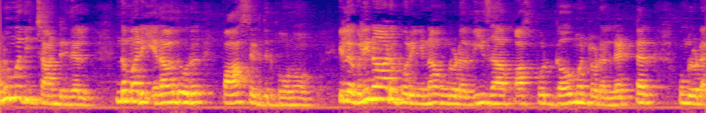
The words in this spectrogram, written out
அனுமதி சான்றிதழ் இந்த மாதிரி ஏதாவது ஒரு பாஸ் எடுத்துட்டு போகணும். இல்லை வெளிநாடு போறீங்கன்னா உங்களோட விசா பாஸ்போர்ட் கவர்மெண்டோட லெட்டர் உங்களோட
